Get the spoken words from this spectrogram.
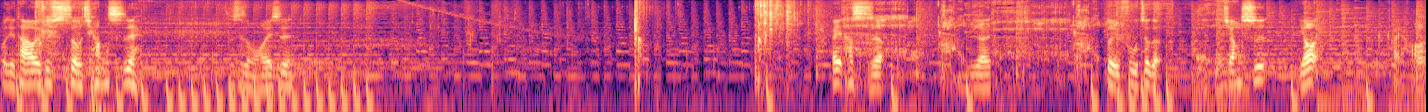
而且他会去射僵尸，哎，这是怎么回事？哎，他死了，我就在对付这个僵尸。有，太好了！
